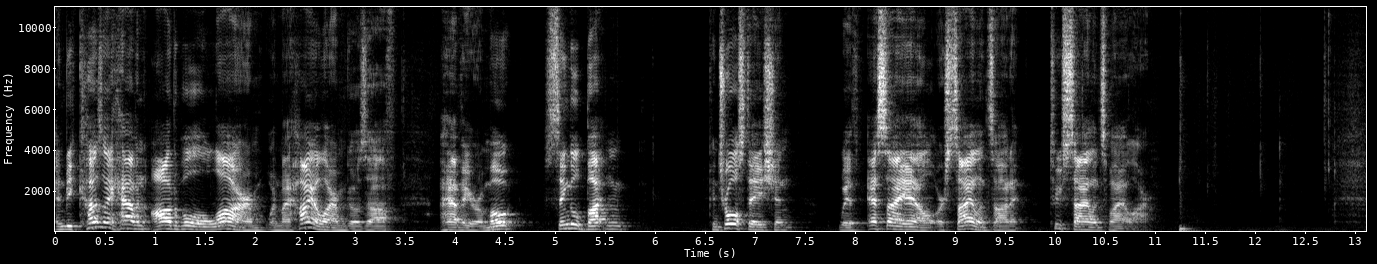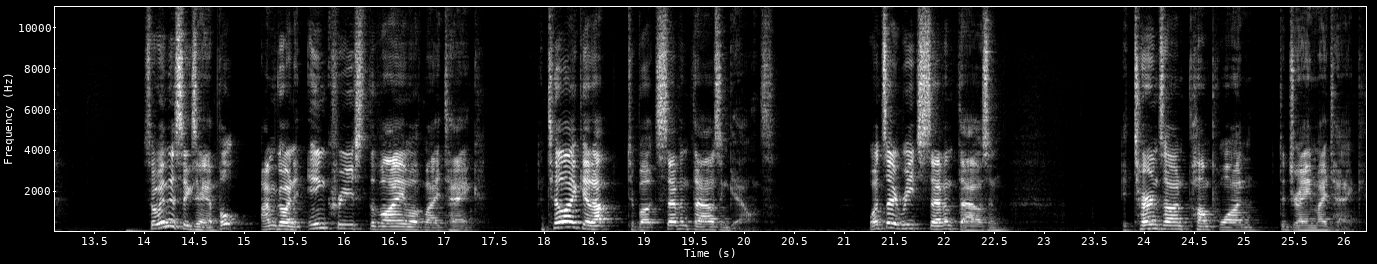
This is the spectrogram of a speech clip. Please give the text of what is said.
And because I have an audible alarm when my high alarm goes off, I have a remote single button control station with SIL or silence on it to silence my alarm. So in this example, I'm going to increase the volume of my tank until I get up to about 7,000 gallons. Once I reach 7,000, it turns on pump one to drain my tank.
